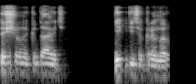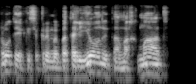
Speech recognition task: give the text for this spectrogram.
Те, що вони кидають якісь окремі роти, якісь окремі батальйони, там Ахмат,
